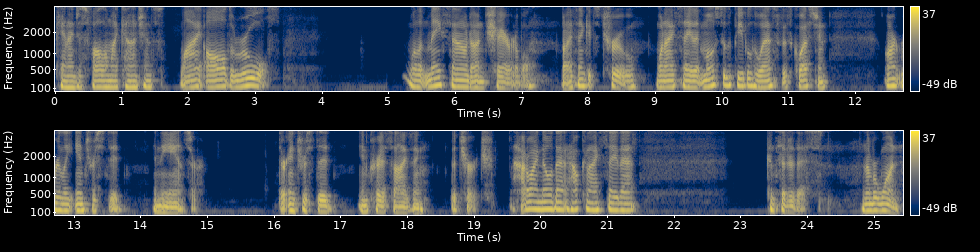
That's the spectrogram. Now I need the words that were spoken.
Can't I just follow my conscience? Why all the rules? Well, it may sound uncharitable, but I think it's true when I say that most of the people who ask this question aren't really interested in the answer. They're interested in criticizing the church. How do I know that? How can I say that? Consider this. Number one,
